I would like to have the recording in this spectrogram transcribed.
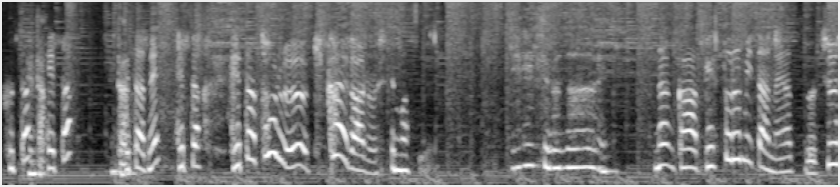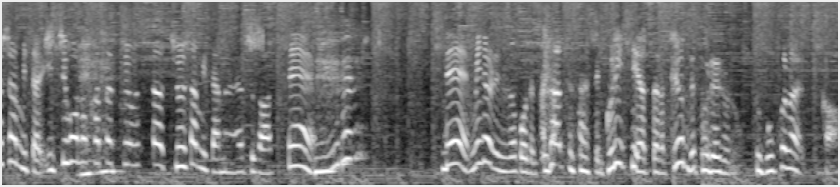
ふたヘタヘタね。ヘタヘタ取る機械があるの知ってます？えー、知らない。なんかピストルみたいなやつ注射みたいいちごの形をした注射みたいなやつがあってえー、で緑のところでグラって刺してグリってやったらピュンって取れるの。すごくないですか？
